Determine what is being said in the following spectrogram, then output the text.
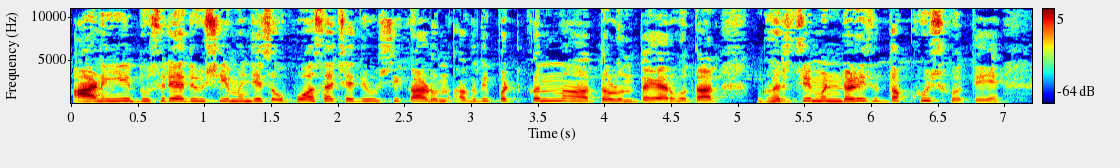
आणि दुसऱ्या दिवशी म्हणजेच उपवासाच्या दिवशी काढून अगदी पटकन तळून तयार होतात. घरची मंडळी सुद्धा खुश होते.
